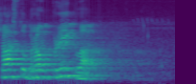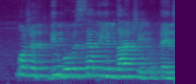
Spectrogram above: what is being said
часто брав приклад. Може, він був веселої вдачі, отець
